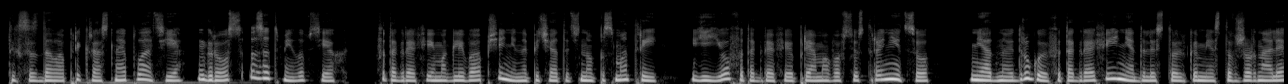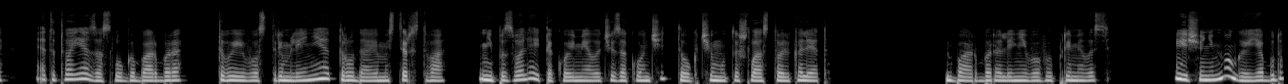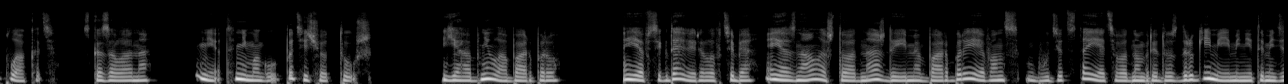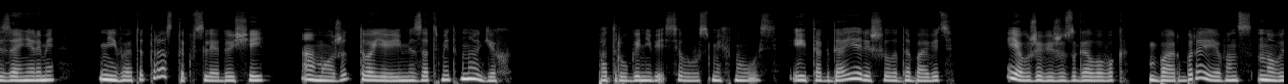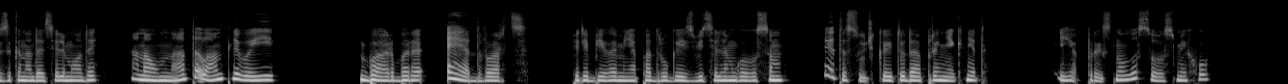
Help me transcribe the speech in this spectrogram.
Ты создала прекрасное платье. Гросс затмила всех. Фотографии могли вообще не напечатать, но посмотри. Ее фотография прямо во всю страницу. Ни одной другой фотографии не дали столько места в журнале. Это твоя заслуга, Барбара. Твоего стремления, труда и мастерства. Не позволяй такой мелочи закончить то, к чему ты шла столько лет. Барбара лениво выпрямилась. Еще немного, и я буду плакать», — сказала она. «Нет, не могу, потечет тушь». Я обняла Барбару. «Я всегда верила в тебя. Я знала, что однажды имя Барбары Эванс будет стоять в одном ряду с другими именитыми дизайнерами. Не в этот раз, так в следующий. А может, твое имя затмит многих». Подруга невесело усмехнулась. И тогда я решила добавить. Я уже вижу заголовок. «Барбара Эванс, новый законодатель моды. Она умна, талантлива и...» «Барбара Эдвардс», — перебила меня подруга извительным голосом. «Эта сучка и туда проникнет». Я прыснула со смеху.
